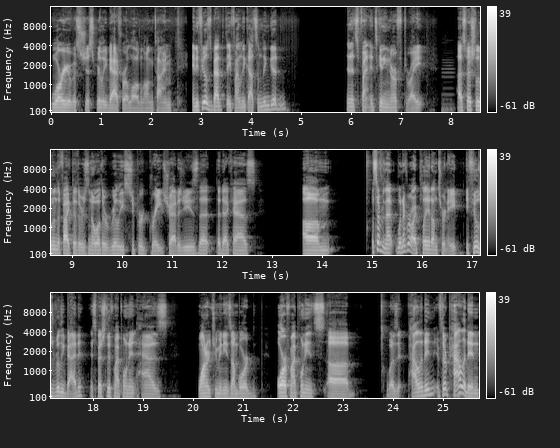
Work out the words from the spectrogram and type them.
Warrior was just really bad for a long, long time, and it feels bad that they finally got something good, and it's fine, it's getting nerfed, right? Especially when the fact that there's no other really super great strategies that the deck has. Um, aside from that, whenever I play it on turn eight, it feels really bad, especially if my opponent has one or two minions on board, or if my opponent's uh, was it paladin? If they're paladin,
